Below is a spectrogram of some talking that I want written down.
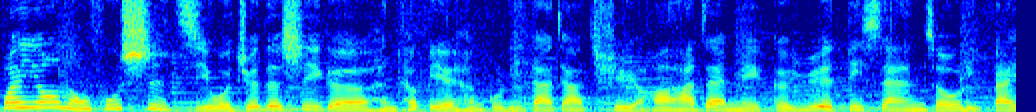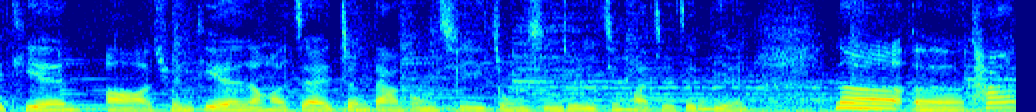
弯腰农夫市集，我觉得是一个很特别、很鼓励大家去哈。他在每个月第三周礼拜天啊，全天，然后在正大公器中心，就是金华街这边。那呃，它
